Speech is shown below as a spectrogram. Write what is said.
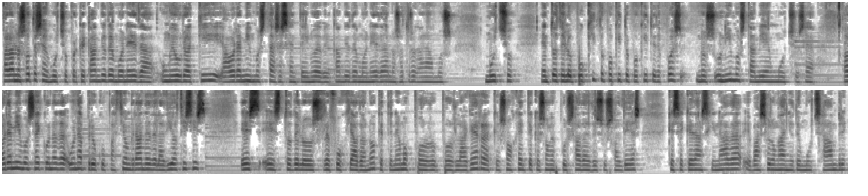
para nosotros es mucho porque cambio de moneda, un euro aquí ahora mismo está a 69, el cambio de moneda nosotros ganamos mucho, entonces lo poquito, poquito, poquito y después nos unimos también mucho, o sea, ahora mismo sé que una, una preocupación grande de la diócesis es esto de los refugiados ¿no? que tenemos por, por, la guerra, que son gente que son expulsadas de sus aldeas, que se quedan sin nada, eh, va a ser un año de mucha hambre.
